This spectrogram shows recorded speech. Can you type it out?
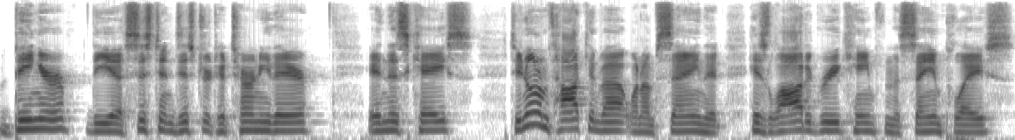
Binger, the assistant district attorney there in this case? Do you know what I'm talking about when I'm saying that his law degree came from the same place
